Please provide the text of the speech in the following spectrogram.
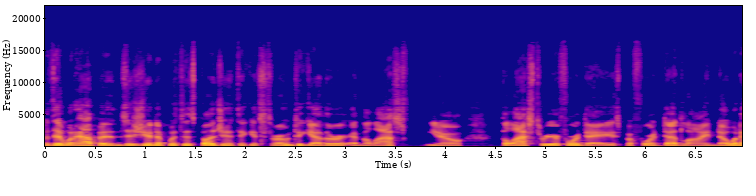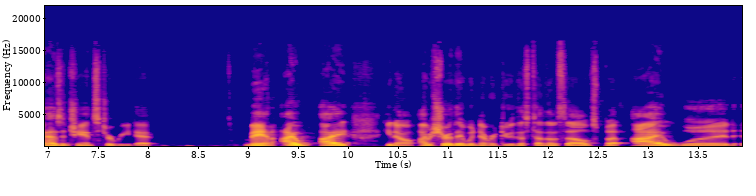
But then what happens is you end up with this budget that gets thrown together in the last you know the last three or four days before deadline. No one has a chance to read it. Man, I I you know, I'm sure they would never do this to themselves, but I would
